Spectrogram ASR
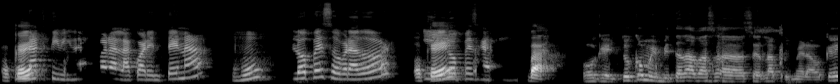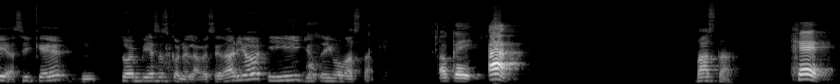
una actividad para la cuarentena, López Obrador y López Gatel. Va. Ok, tú como invitada vas a ser la primera, ¿ok? Así que tú empiezas con el abecedario y yo te digo basta. Ok. A. Basta. G.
